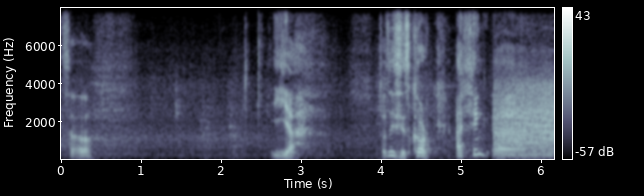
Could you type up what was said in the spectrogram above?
So yeah. So this is Cork. I think. Uh,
